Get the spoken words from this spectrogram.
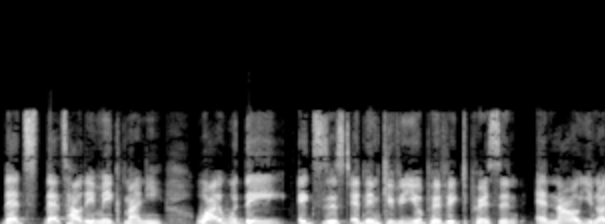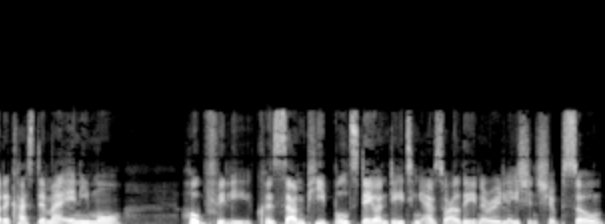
That's that's how they make money. Why would they exist and then give you your perfect person and now you're not a customer anymore? Hopefully, because some people stay on dating apps while they're in a relationship. So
